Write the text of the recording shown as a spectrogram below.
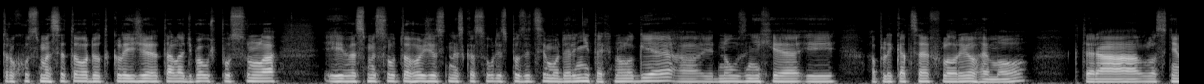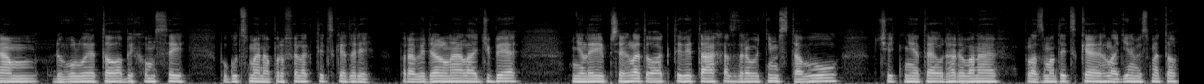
Trochu jsme se toho dotkli, že ta léčba už posunula i ve smyslu toho, že dneska jsou k dispozici moderní technologie a jednou z nich je i aplikace Florio Hemo, která vlastně nám dovoluje to, abychom si, pokud jsme na profilaktické, tedy pravidelné léčbě, měli přehled o aktivitách a zdravotním stavu, včetně té odhadované plazmatické hladiny. My jsme to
